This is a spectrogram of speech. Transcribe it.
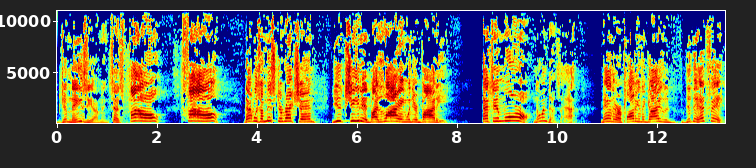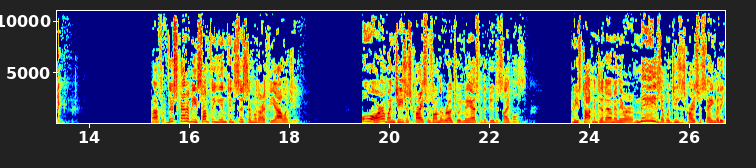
gymnasium and says, Foul! Foul! That was a misdirection. You cheated by lying with your body. That's immoral. No one does that. Man, they're applauding the guy who did the head fake. Now, for, there's got to be something inconsistent with our theology. Or when Jesus Christ was on the road to Emmaus with the two disciples, and he's talking to them, and they were amazed at what Jesus Christ was saying, but he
